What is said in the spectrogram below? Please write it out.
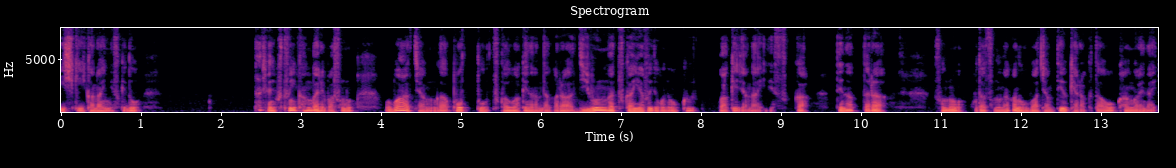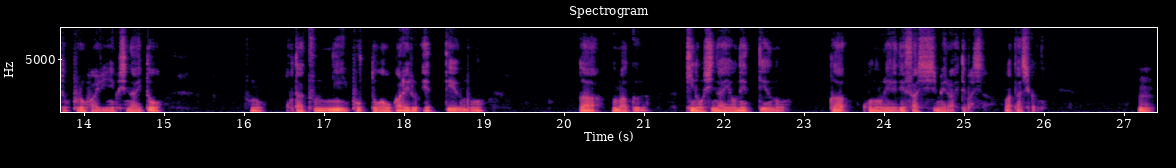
意識いかないんですけど、確かに普通に考えれば、その、おばあちゃんがポットを使うわけなんだから、自分が使いやすいところに置くわけじゃないですか。ってなったら、そのこたつの中のおばあちゃんっていうキャラクターを考えないと、プロファイリングしないと、そのこたつにポットが置かれる絵っていうものがうまく機能しないよねっていうのが、この例で指し示められてました。まあ確かに。うん。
